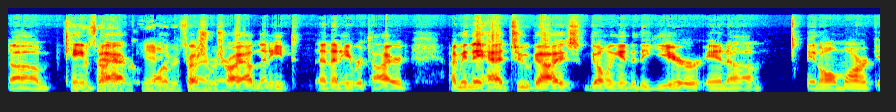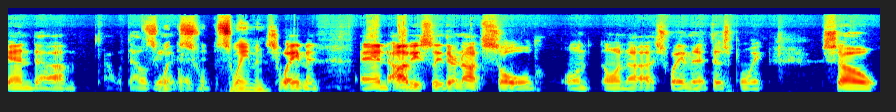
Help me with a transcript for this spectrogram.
um, came back yeah, on a professional retired, tryout, and then he and then he retired. I mean, they had two guys going into the year in um, in Ullmark and um, what the hell is the Sw- other guy? Sw- Swayman. Swayman, and obviously they're not sold on on uh, Swayman at this point. So,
